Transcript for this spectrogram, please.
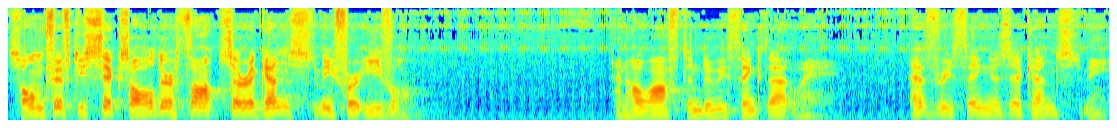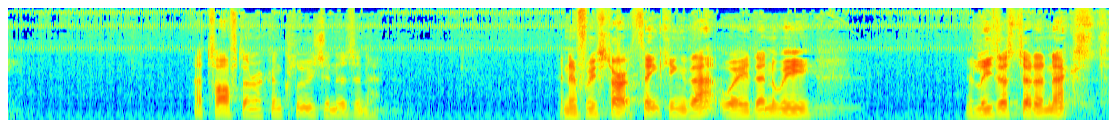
Psalm 56, all their thoughts are against me for evil. And how often do we think that way? Everything is against me. That's often our conclusion, isn't it? And if we start thinking that way, then we, it leads us to the next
